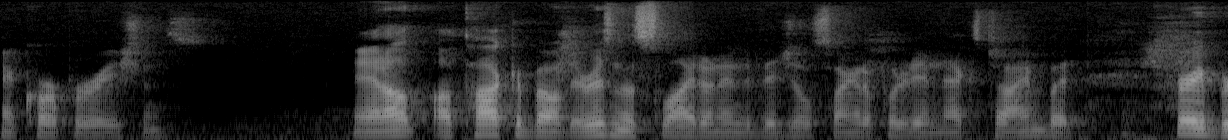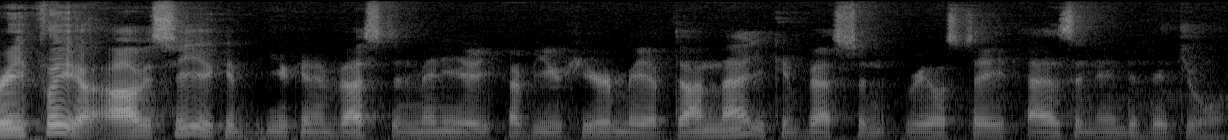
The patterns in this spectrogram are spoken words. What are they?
and corporations. And I'll, I'll talk about, there isn't a slide on individuals, so I'm going to put it in next time. But very briefly, uh, obviously, you can, you can invest in, many of you here may have done that. You can invest in real estate as an individual.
